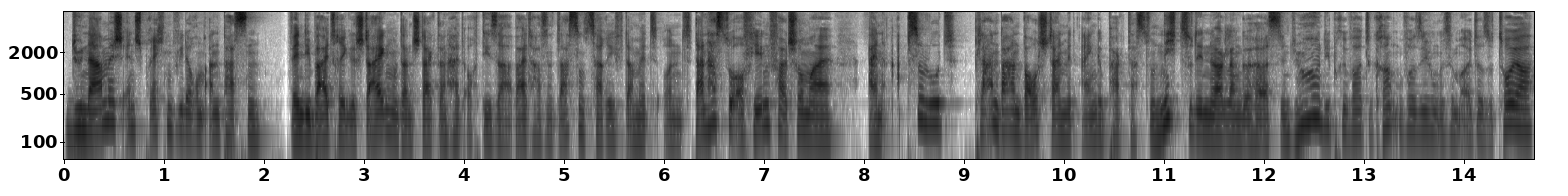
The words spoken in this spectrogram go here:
dynamisch entsprechend wiederum anpassen wenn die Beiträge steigen und dann steigt dann halt auch dieser Beitragsentlastungstarif damit und dann hast du auf jeden Fall schon mal einen absolut planbaren Baustein mit eingepackt, dass du nicht zu den Nörglern gehörst, sind, ja, die private Krankenversicherung ist im Alter so teuer,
